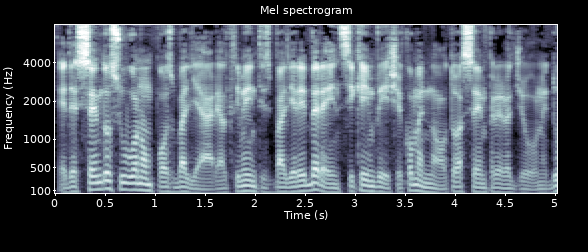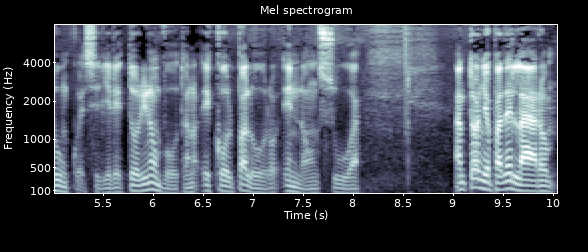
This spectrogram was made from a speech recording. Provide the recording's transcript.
Ed essendo suo non può sbagliare, altrimenti sbaglierebbe Renzi che invece, come è noto, ha sempre ragione. Dunque, se gli elettori non votano è colpa loro e non sua. Antonio Padellaro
